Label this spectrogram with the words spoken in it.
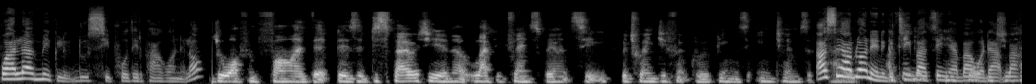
ပွာလာမစ်လူဒုစီဖိုတေဖာကောနော် You often find that there's a disparity and a lack of transparency between different groupings in terms of အဆာဘလောနေကတိပါတင်ညာဘဝဒဘာခ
